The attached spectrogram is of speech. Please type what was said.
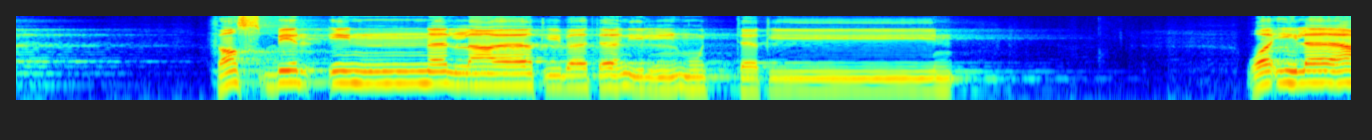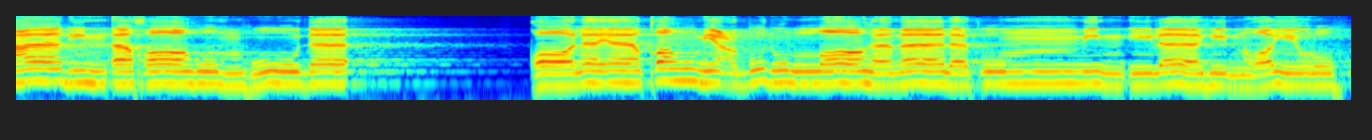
فاصبر إن العاقبة للمتقين. وإلى عاد أخاهم هودا قال يا قوم اعبدوا الله ما لكم من إله غيره.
